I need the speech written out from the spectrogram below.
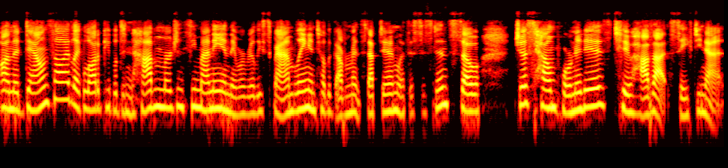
on the downside, like a lot of people didn't have emergency money and they were really scrambling until the government stepped in with assistance. So, just how important it is to have that safety net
